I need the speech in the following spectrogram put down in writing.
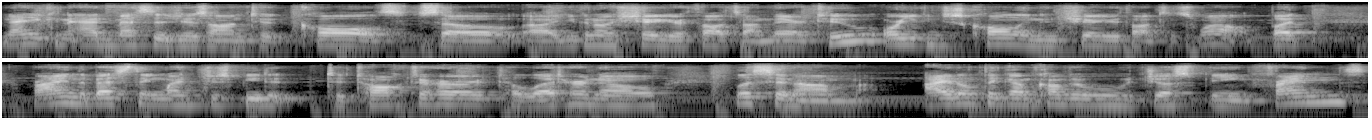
now you can add messages onto calls, so uh, you can always share your thoughts on there too, or you can just call in and share your thoughts as well. But Ryan, the best thing might just be to, to talk to her, to let her know, listen, um, I don't think I'm comfortable with just being friends.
